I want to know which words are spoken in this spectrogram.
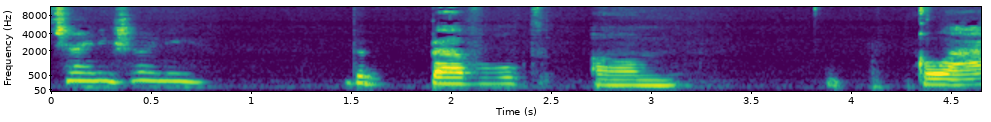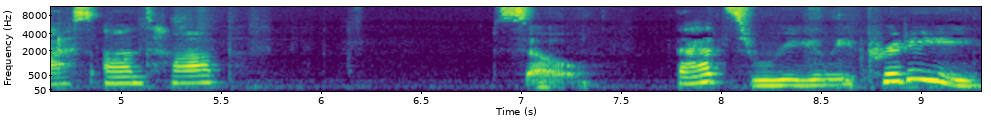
shiny, shiny beveled um, glass on top. So that's really pretty.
